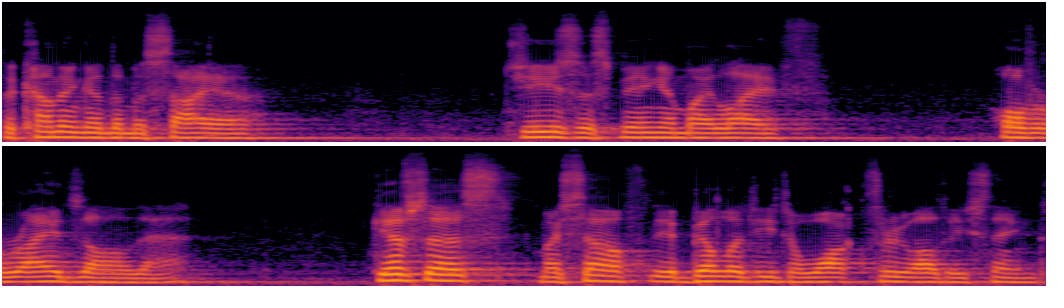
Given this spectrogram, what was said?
the coming of the Messiah, Jesus being in my life, overrides all that. Gives us, myself, the ability to walk through all these things.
